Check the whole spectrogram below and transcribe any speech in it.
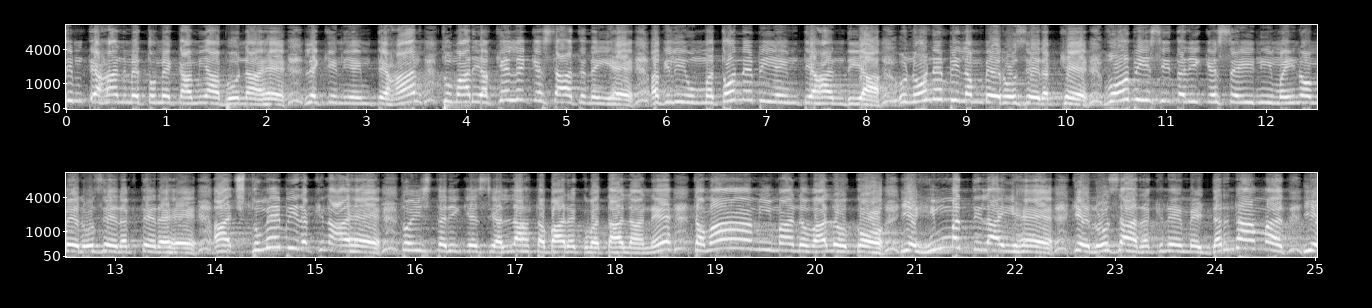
امتحان میں تمہیں کامیاب ہونا ہے، لیکن یہ امتحان تمہارے اکیلے کے ساتھ نہیں ہے۔ اگلی امتوں نے بھی یہ امتحان دیا، انہوں نے بھی لمبے روزے رکھے۔ وہ بھی اسی طریقے سے انہی مہینوں میں روزے رکھتے رہے، آج تمہیں بھی رکھنا ہے۔ تو اس طریقے سے اللہ تبارک و تعالی نے تمام ایمان والوں کو یہ ہمت دلائی ہے کہ روزہ رکھنے میں ڈرنا مت، یہ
